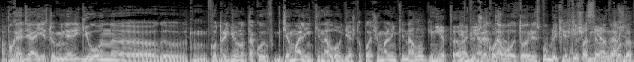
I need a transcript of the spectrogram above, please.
А погоди, а если у меня регион, э, э, код региона такой, где маленькие налоги, я что, плачу маленькие налоги? Нет, И в бюджет того, той республики? Где поставлен Ниоткуда.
